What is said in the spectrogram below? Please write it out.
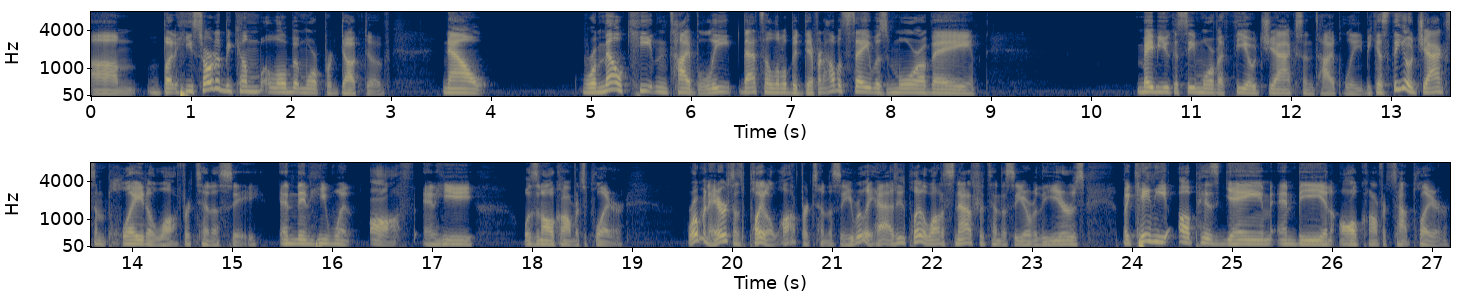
Um, but he started to become a little bit more productive. Now, Ramel Keyton type leap, that's a little bit different. I would say was more of a maybe you could see more of a Theo Jackson type leap because Theo Jackson played a lot for Tennessee and then he went off and he was an all conference player. Roman Harrison's played a lot for Tennessee. He really has. He's played a lot of snaps for Tennessee over the years. But can he up his game and be an all conference top player?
